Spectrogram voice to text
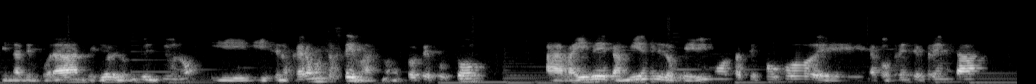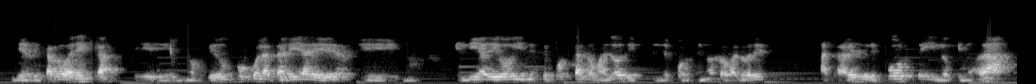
en la temporada anterior, del 2021, y, y, se nos quedaron muchos temas, ¿no? Entonces, justo a raíz de también de lo que vimos hace poco de la conferencia de prensa de Ricardo Areca, eh, nos quedó un poco la tarea de ver eh, el día de hoy en este podcast los valores del deporte, ¿no? Los valores a través del deporte y lo que nos da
